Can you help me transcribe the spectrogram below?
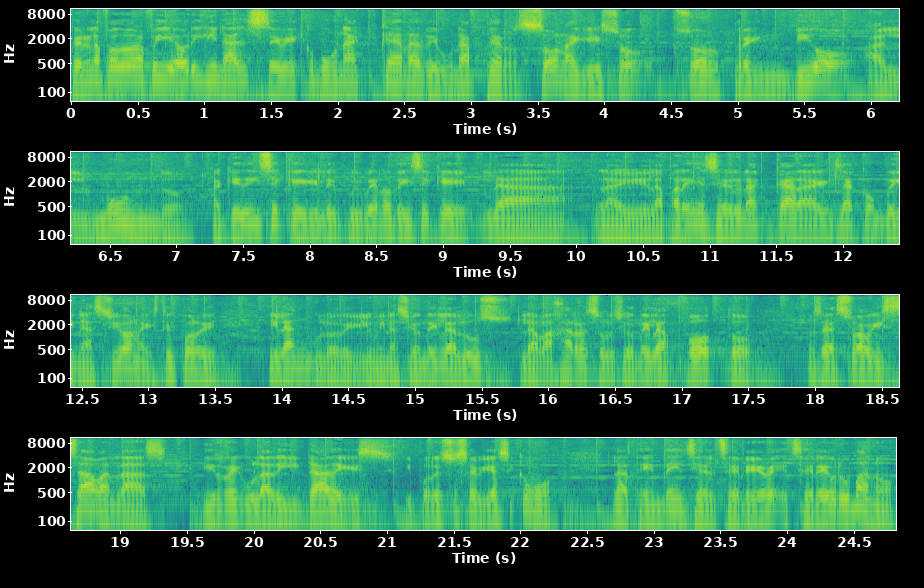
Pero en la fotografía original se ve como una cara de una persona y eso sorprendió al mundo. Aquí dice que, bueno, dice que la, la, apariencia de una cara es la combinación, este es por el ángulo de iluminación de la luz, la baja resolución de la foto, o sea, suavizaban las irregularidades y por eso se veía así como la tendencia del cerebro, humano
